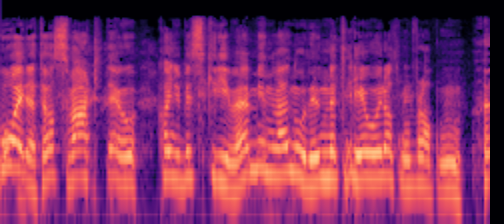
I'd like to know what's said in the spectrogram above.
hårete og svært. Det er jo, kan du beskrive min venn Odin med tre ord, Åsmund Flaten?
